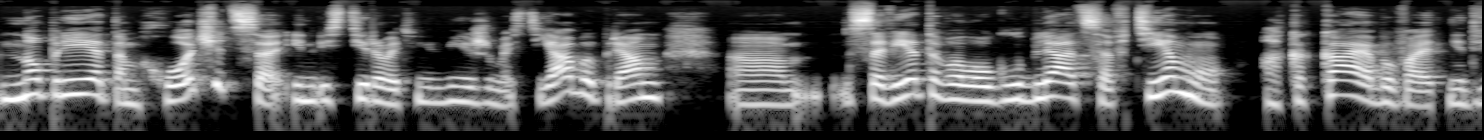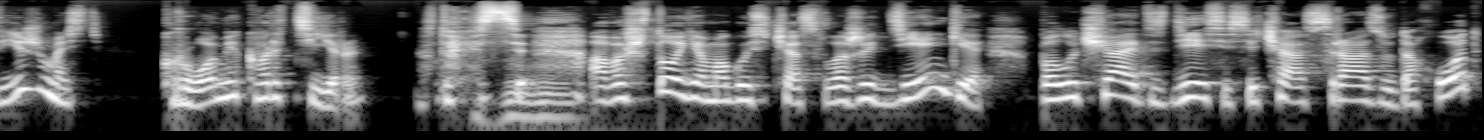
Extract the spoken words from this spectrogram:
но при этом хочется инвестировать в недвижимость, я бы прям э, советовала углубляться в тему, а какая бывает недвижимость, кроме квартиры. То есть, mm-hmm. а во что я могу сейчас вложить деньги, получать здесь и сейчас сразу доход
